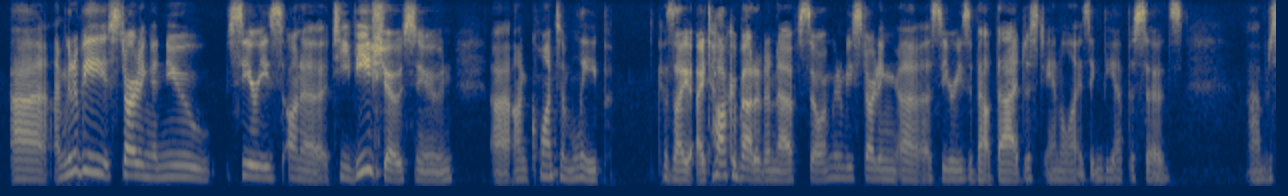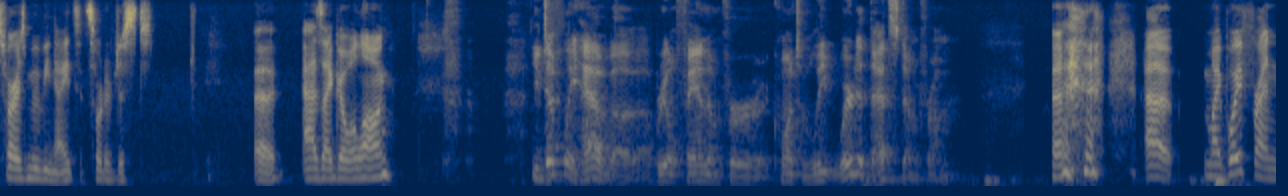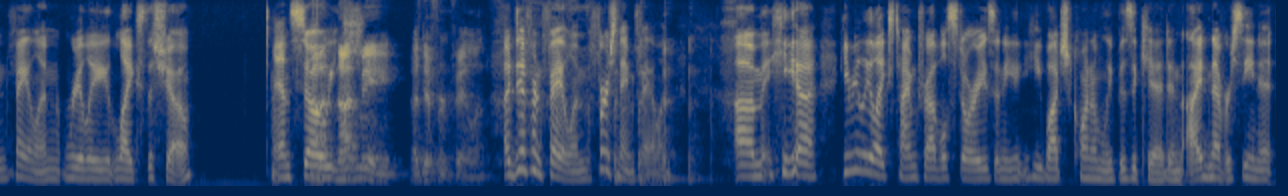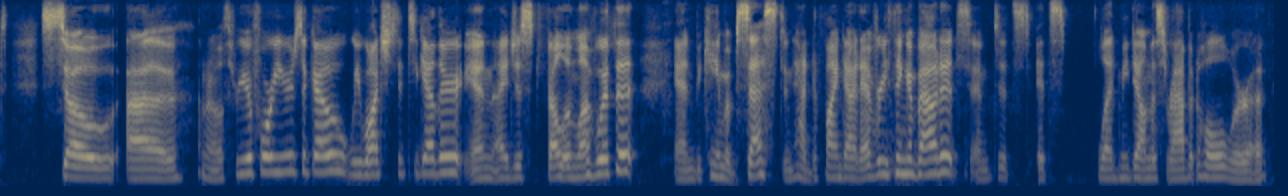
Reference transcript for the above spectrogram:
Uh, I'm going to be starting a new series on a TV show soon uh, on Quantum Leap because I, I, talk about it enough. So I'm going to be starting a, a series about that, just analyzing the episodes. Uh, but as far as movie nights, it's sort of just uh, as I go along. You definitely have a, a real fandom for Quantum Leap. Where did that stem from? uh, my boyfriend Phelan really likes the show, and so not, not me, a different Phelan. A different Phelan, the first name Phelan. um, he uh, he really likes time travel stories, and he he watched Quantum Leap as a kid, and I'd never seen it. So uh, I don't know, three or four years ago, we watched it together, and I just fell in love with it and became obsessed, and had to find out everything about it, and it's it's led me down this rabbit hole where. Uh,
